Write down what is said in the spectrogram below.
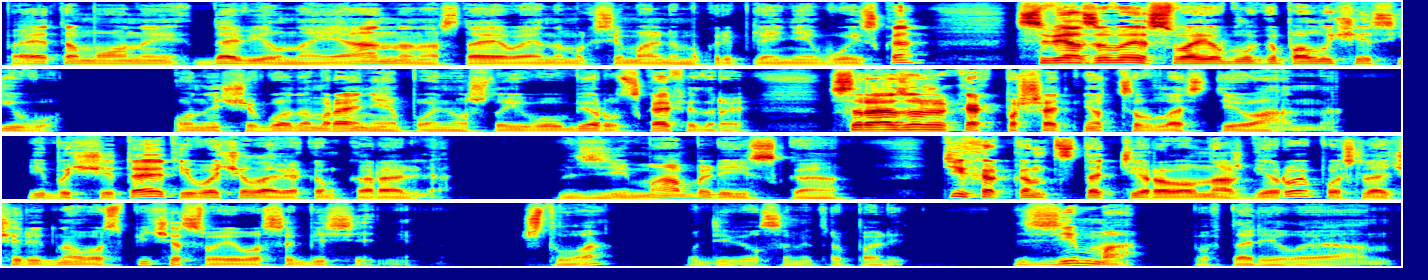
Поэтому он и давил на Иоанна, настаивая на максимальном укреплении войска, связывая свое благополучие с его. Он еще годом ранее понял, что его уберут с кафедры, сразу же, как пошатнется власть Иоанна ибо считают его человеком короля. «Зима близко», — тихо констатировал наш герой после очередного спича своего собеседника. Что? Удивился митрополит. Зима, повторил Иоанн,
